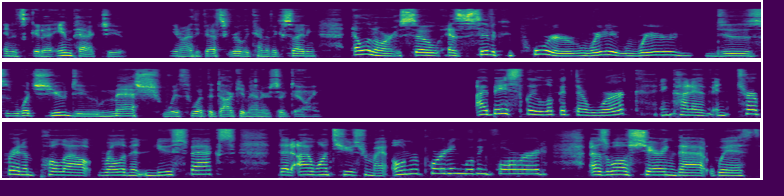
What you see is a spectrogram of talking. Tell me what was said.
and it's going to impact you. You know, I think that's really kind of exciting. Eleanore, so as a civic reporter, where do, where does what you do mesh with what the documenters are doing? I basically look at their work and kind of interpret and pull out relevant news specs that I want to use for my own reporting moving forward, as well as sharing that with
